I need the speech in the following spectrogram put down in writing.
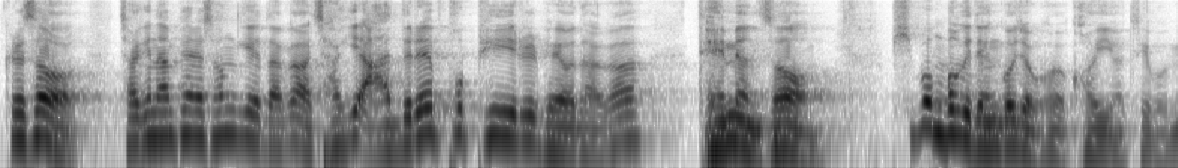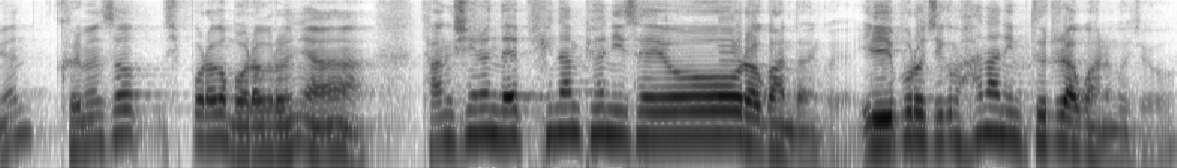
그래서 자기 남편의 성기에다가 자기 아들의 포피를 베어다가 대면서 피범벅이 된 거죠. 거- 거의 어떻게 보면. 그러면서 십보라가 뭐라 그러냐. 당신은 내 피남편이세요. 라고 한다는 거예요. 일부러 지금 하나님 들으라고 하는 거죠.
